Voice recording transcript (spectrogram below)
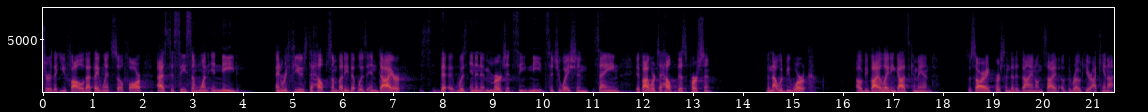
sure that you follow that? They went so far as to see someone in need and refuse to help somebody that was in dire that was in an emergency need situation, saying, if I were to help this person, then that would be work. I would be violating God's command. So, sorry, person that is dying on the side of the road here, I cannot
